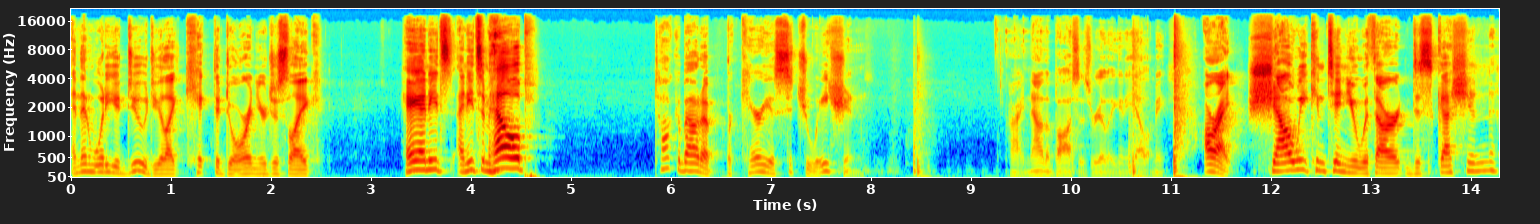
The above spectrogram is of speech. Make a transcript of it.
And then what do you do? Do you like kick the door and you're just like, "Hey, I need I need some help." Talk about a precarious situation. All right, now the boss is really going to yell at me. All right, shall we continue with our discussion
